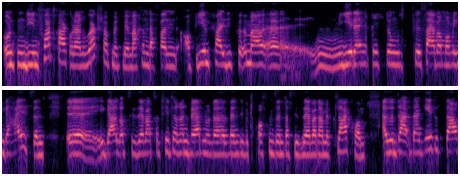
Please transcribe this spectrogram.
und die einen Vortrag oder einen Workshop mit mir machen, dass dann auf jeden Fall die für immer äh, in jeder Richtung für Cybermobbing geheilt sind. Äh, egal, ob sie selber zur Täterin werden oder wenn sie betroffen sind, dass sie selber damit klarkommen. Also da, da geht es darum,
